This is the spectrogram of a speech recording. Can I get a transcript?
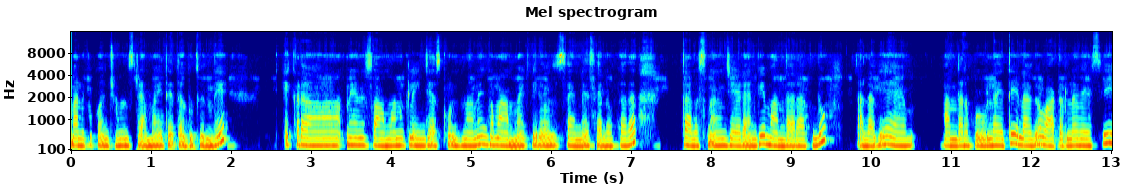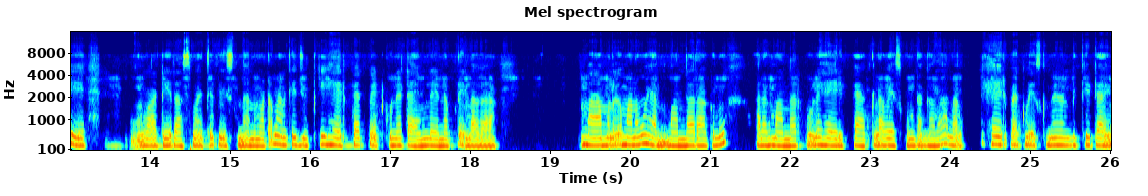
మనకి కొంచెం శ్రమ అయితే తగ్గుతుంది. ఇక్కడ నేను సామాన్ క్లీన్ చేసుకుంటున్నాను. ఇంకా మా అమ్మాయికి ఈరోజు సండే సెలవు కదా. తలస్నానం చేయడానికి మందారాకులు అలాగే మందార పువ్వులు అయితే ఇలాగ వాటర్లో వేసి వాటి రసం అయితే తీస్తుంది అనమాట మనకి జుట్టుకి హెయిర్ ప్యాక్ పెట్టుకునే టైం లేనప్పుడు ఇలాగా మామూలుగా మనము మందారాకులు అలాగే మందార పూలు హెయిర్ ప్యాక్లా వేసుకుంటాం కదా. అలా హెయిర్ ప్యాక్ వేసుకునేకి టైం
